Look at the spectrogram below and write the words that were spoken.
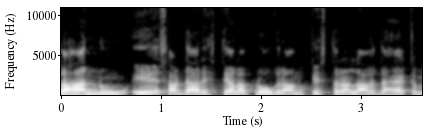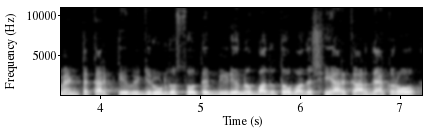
ਤੁਹਾਨੂੰ ਇਹ ਸਾਡਾ ਰਿਸ਼ਤਿਆਂ ਵਾਲਾ ਪ੍ਰੋਗਰਾਮ ਕਿਸ ਤਰ੍ਹਾਂ ਲੱਗਦਾ ਹੈ? ਕਮੈਂਟ ਕਰਕੇ ਵੀ ਜਰੂਰ ਦੱਸੋ ਤੇ ਵੀਡੀਓ ਨੂੰ ਵੱਧ ਤੋਂ ਵੱਧ ਸ਼ੇਅਰ ਕਰ ਦਿਆ ਕਰੋ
